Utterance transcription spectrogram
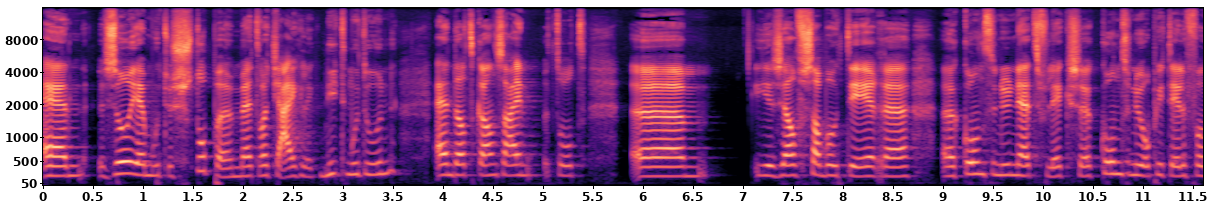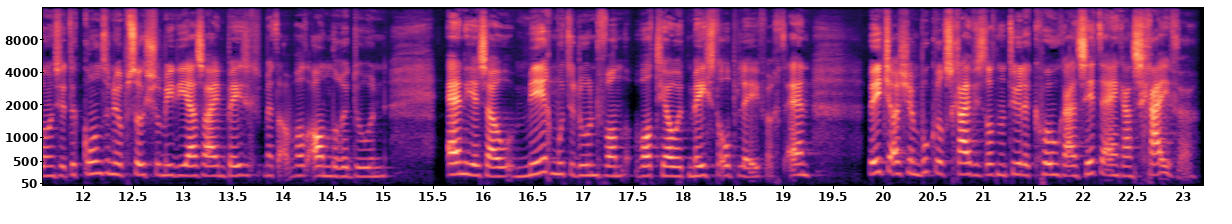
En zul jij moeten stoppen met wat je eigenlijk niet moet doen. En dat kan zijn tot um, jezelf saboteren, uh, continu Netflixen, continu op je telefoon zitten, continu op social media zijn, bezig met wat anderen doen. En je zou meer moeten doen van wat jou het meeste oplevert. En weet je, als je een boek wil schrijven, is dat natuurlijk gewoon gaan zitten en gaan schrijven.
